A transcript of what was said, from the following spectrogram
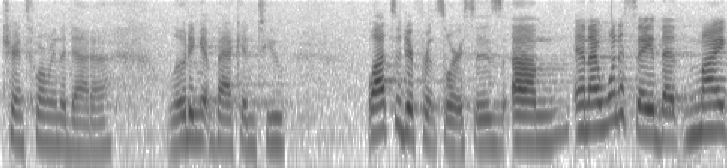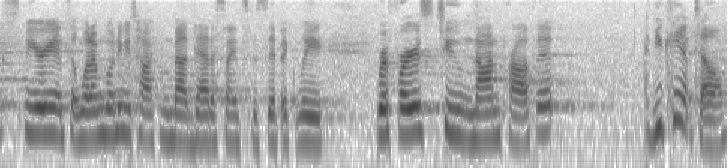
transforming the data, loading it back into lots of different sources. Um, and I want to say that my experience and what I'm going to be talking about data science specifically refers to nonprofit. If you can't tell,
